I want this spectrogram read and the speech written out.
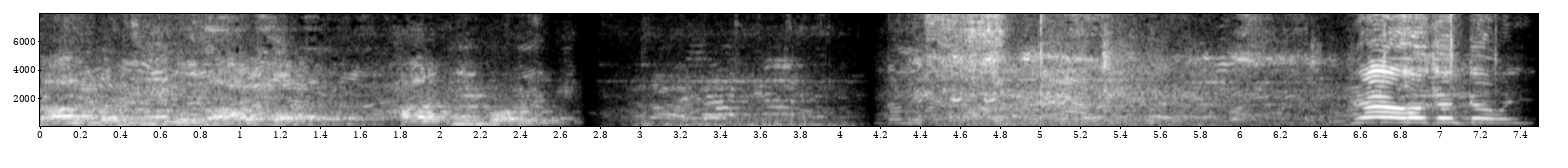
अंतराल पर ही उतार कर हाथी की जय हो गंगा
